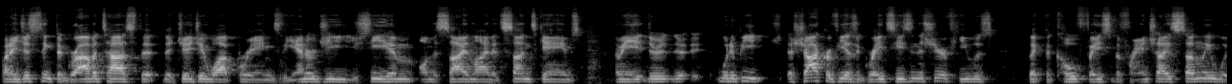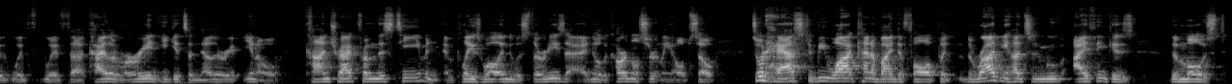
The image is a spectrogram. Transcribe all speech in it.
But I just think the gravitas that that JJ Watt brings, the energy you see him on the sideline at Suns games. I mean, there, there, would it be a shocker if he has a great season this year? If he was like the co-face of the franchise suddenly with with with uh, Kyler Murray, and he gets another you know contract from this team and, and plays well into his 30s. I know the Cardinals certainly hope so. So it has to be Watt kind of by default. But the Rodney Hudson move, I think, is the most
